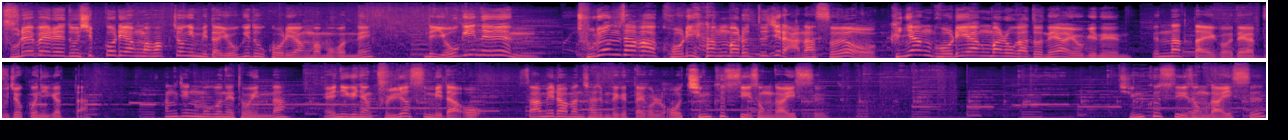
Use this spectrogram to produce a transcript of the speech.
9레벨에도 10거리 악마 확정입니다. 여기도 거리 악마 먹었네. 근데 여기는 조련사가 거리 악마로 뜨질 않았어요. 그냥 거리 악마로 가던 애야 여기는. 끝났다 이거. 내가 무조건 이겼다. 상징 먹은 애 더 있나? 애니 그냥 굴렸습니다. 어? 쌈이라만 찾으면 되겠다 이걸로. 어 징크스 이성 나이스. 징크스 이성 나이스?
